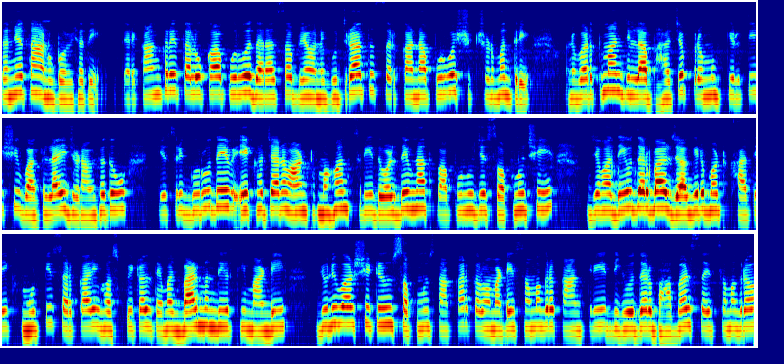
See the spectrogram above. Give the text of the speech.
ધન્યતા અનુભવી હતી. ત્યારે કાંકરેજ તાલુકા પૂર્વ ધારાસભ્ય અને ગુજરાત સરકારના પૂર્વ શિક્ષણ મંત્રી અને વર્તમાન જિલ્લા ભાજપ પ્રમુખ કીર્તિસિંહ વાઘેલાએ જણાવ્યું હતું કે શ્રી ગુરુદેવ એક હજાર આઠ મહંત શ્રી દોળદેવનાથ બાપુનું જે સ્વપ્ન છે, જેમાં દેવ દરબાર જાગીર ખાતે એક મોટી સરકારી હોસ્પિટલ તેમજ બાળ મંદિરથી માંડી યુનિવર્સિટીનું સપનું સાકાર કરવા માટે સમગ્ર કાંકરી દિયોદર, ભાભર સહિત સમગ્ર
